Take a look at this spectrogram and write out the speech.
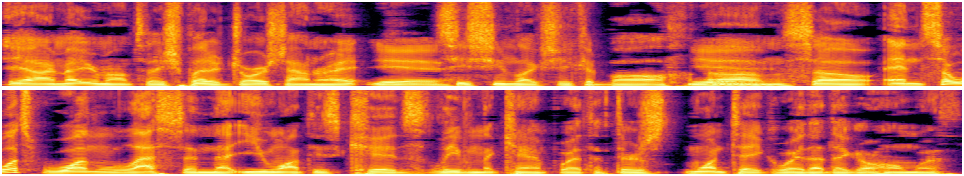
Yeah, I met your mom today. She played at Georgetown, right? Yeah. She seemed like she could ball. Yeah. Um, so, and so what's one lesson that you want these kids leaving the camp with if there's one takeaway that they go home with?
